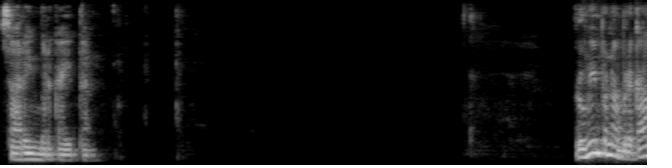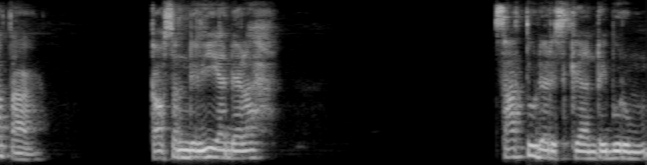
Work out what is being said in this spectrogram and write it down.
saling berkaitan. Rumi pernah berkata, kau sendiri adalah satu dari sekian ribu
